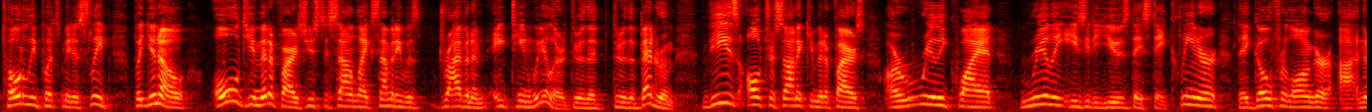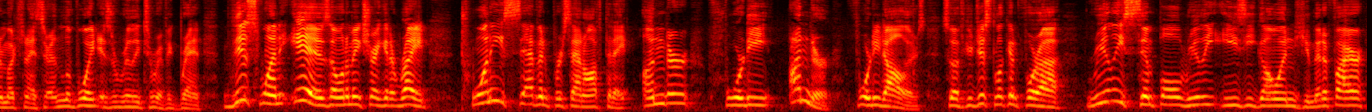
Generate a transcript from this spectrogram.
totally puts me to sleep. But you know, old humidifiers used to sound like somebody was driving an 18 wheeler through the through the bedroom. These ultrasonic humidifiers are really quiet, really easy to use. They stay cleaner, they go for longer, uh, and they're much nicer. And Levoit is a really terrific brand. This one is, I want to make sure I get it right, 27% off today, under 40, under $40. So if you're just looking for a really simple, really easy-going humidifier,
